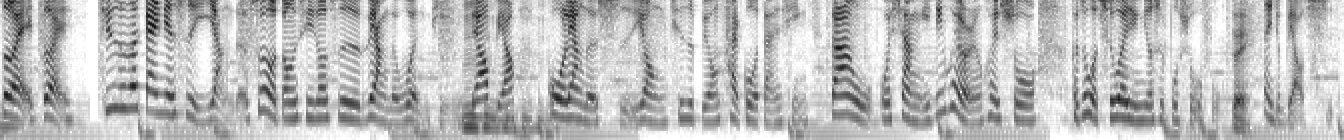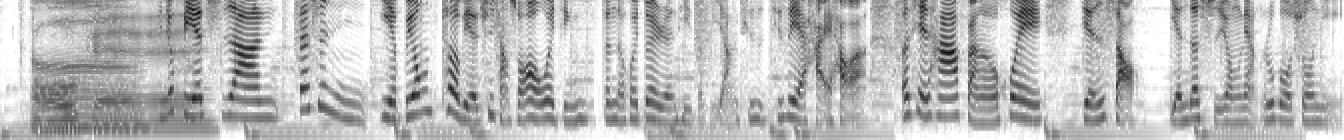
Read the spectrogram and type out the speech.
对对，其实这概念是一样的，所有东西都是量的问题，你只要不要过量的使用，其实不用太过担心。当然，我我想一定会有人会说，可是我吃味精就是不舒服。对，那你就不要吃。OK，你就别吃啊！但是你也不用特别去想说哦，我已经真的会对人体怎么样？其实其实也还好啊，而且它反而会减少盐的使用量。如果说你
